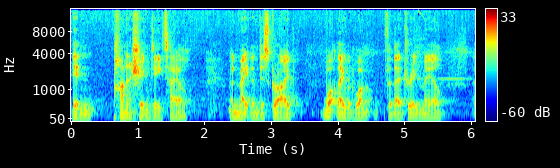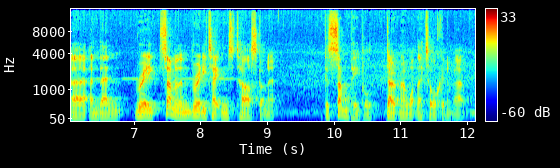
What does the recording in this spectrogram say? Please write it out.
in punishing detail and make them describe what they would want for their dream meal. Uh, and then, really, some of them really take them to task on it. Because some people don't know what they're talking about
